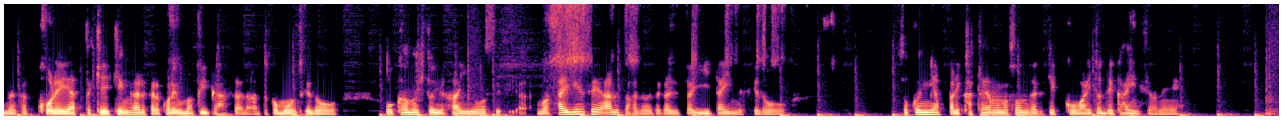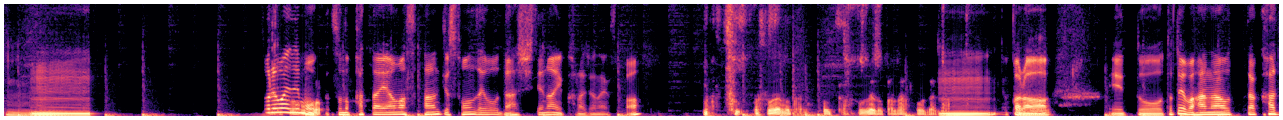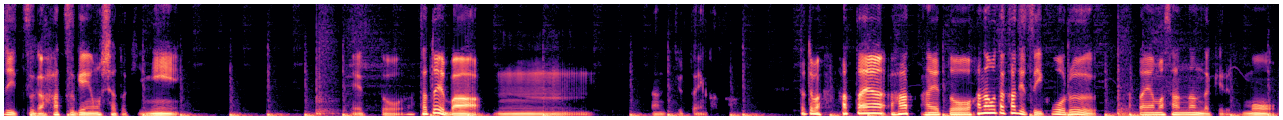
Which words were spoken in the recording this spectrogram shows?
なんかこれやった経験があるからこれうまくいくはずだなとか思うんですけど、他の人に汎用性、まあ再現性あると花形が実は言いたいんですけど、そこにやっぱり片山の存在が結構割とでかいんですよね。ううんーん。それはでも、その片山さんっていう存在を出してないからじゃないですか？まあそうそうなのかなそうか、そうなのかなそうだうな。ん。だから、えっと、例えば花歌果実が発言をしたときに、えっと、例えば、うーん、なんて言ったらいいんかな。例えば、畑やはえっと、花歌果実イコール片山さんなんだけれども、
